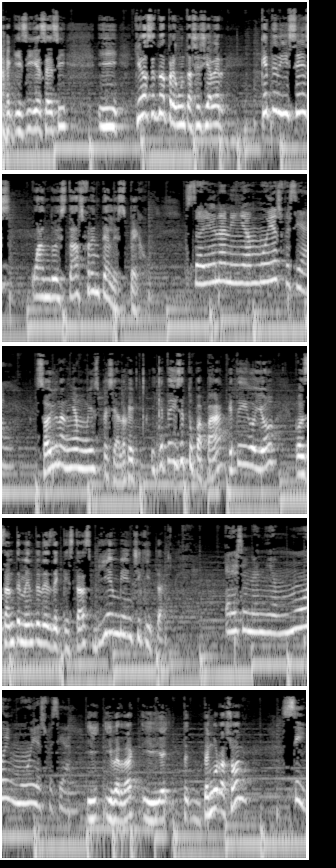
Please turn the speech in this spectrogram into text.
aquí sigue Ceci. Y quiero hacerte una pregunta, Ceci. A ver, ¿qué te dices cuando estás frente al espejo? Soy una niña muy especial. Soy una niña muy especial, ¿ok? ¿Y qué te dice tu papá? ¿Qué te digo yo constantemente desde que estás bien, bien chiquita? Eres una niña muy, muy especial. Y, y verdad, y eh, te- tengo razón, Sí,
